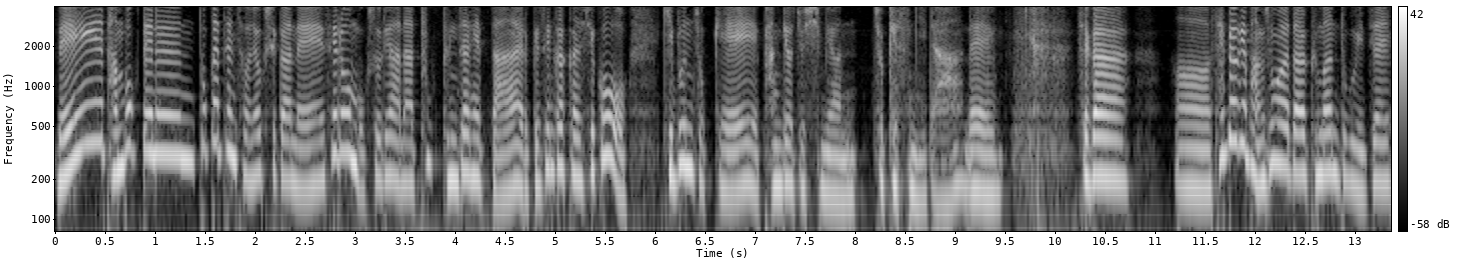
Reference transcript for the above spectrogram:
매일 반복되는 똑같은 저녁 시간에 새로운 목소리 하나 툭 등장했다. 이렇게 생각하시고 기분 좋게 반겨주시면 좋겠습니다. 네. 제가, 어, 새벽에 방송하다 그만두고 이제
